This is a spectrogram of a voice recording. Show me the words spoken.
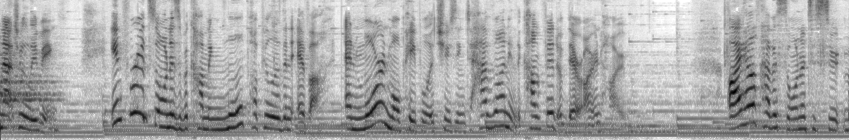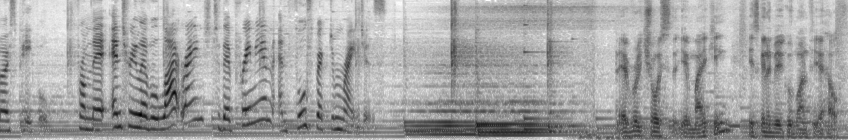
natural living. Infrared saunas are becoming more popular than ever, and more and more people are choosing to have one in the comfort of their own home. iHealth have a sauna to suit most people, from their entry level light range to their premium and full spectrum ranges. Every choice that you're making is going to be a good one for your health.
